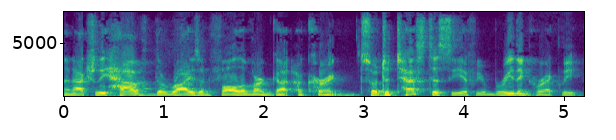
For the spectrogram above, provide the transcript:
and actually have the rise and fall of our gut occurring. So, to test to see if you're breathing correctly,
